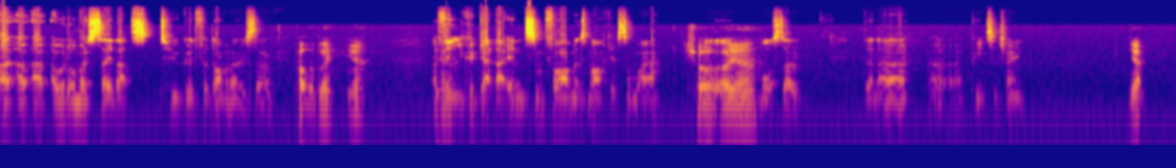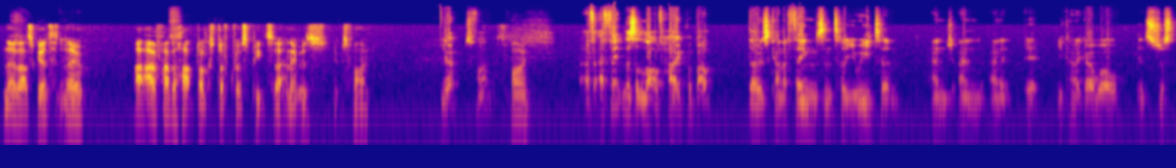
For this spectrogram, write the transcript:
I, I, I- would almost say that's too good for Domino's though. probably, yeah. I Yeah. think you could get that in some farmers market somewhere. Sure. more- Oh yeah. More so than a, a, a pizza chain. No, that's good. Yeah. No, I, I've had a hot dog stuffed crust pizza and it was it was fine. Yeah, it's fine. It's fine. I, th- I think there's a lot of hype about those kind of things until you eat them, and and and it, it you kind of go, well, it's just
